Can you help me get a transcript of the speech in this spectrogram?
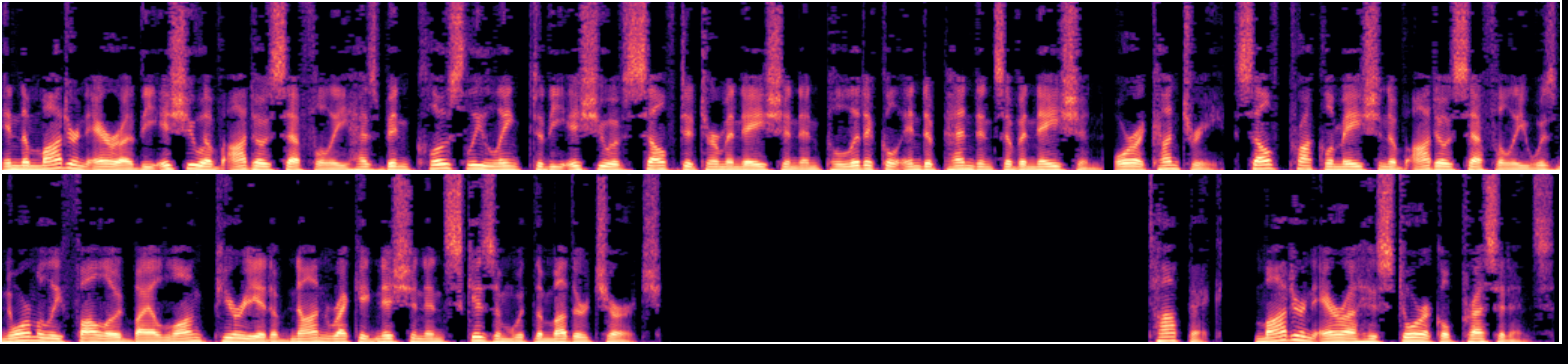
In the modern era the issue of autocephaly has been closely linked to the issue of self-determination and political independence of a nation, or a country. Self-proclamation of autocephaly was normally followed by a long period of non-recognition and schism with the Mother Church. Modern era historical precedents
